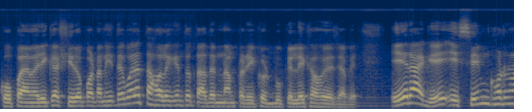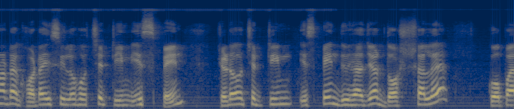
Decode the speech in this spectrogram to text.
কোপা আমেরিকা শিরোপাটা নিতে পারে, তাহলে কিন্তু তাদের নামটা রেকর্ড বুকে লেখা হয়ে যাবে। এর আগে এই সেম ঘটনাটা ঘটাইছিল হচ্ছে টিম স্পেন, সেটা হচ্ছে টিম স্পেন দুই হাজার দশ সালে কোপা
